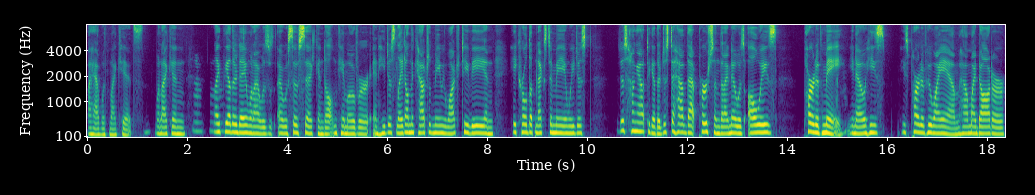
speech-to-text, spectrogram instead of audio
I have with my kids. When I can mm-hmm. like the other day when I was I was so sick and Dalton came over and he just laid on the couch with me, we watched TV and he curled up next to me and we just just hung out together just to have that person that I know is always part of me. You know, he's he's part of who I am. How my daughter,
